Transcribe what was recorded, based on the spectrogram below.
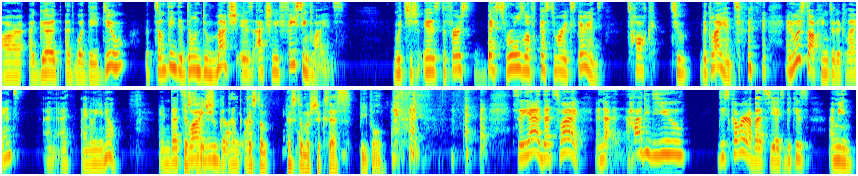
are, are good at what they do, but something they don't do much is actually facing clients, which is the first best rules of customer experience. Talk to the client. and who's talking to the client? I, I, I know you know. And that's customer, why you got custom, customer success people. So yeah, that's why. And that, how did you discover about CX? Because I mean,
